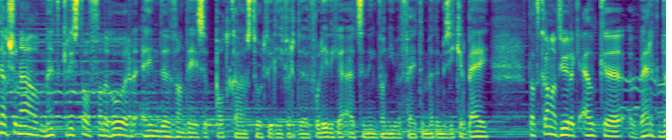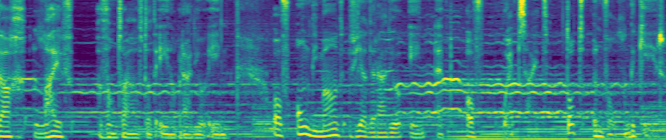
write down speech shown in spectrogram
Middagjournaal met Christophe van der Goor. Einde van deze podcast. Hoort u liever de volledige uitzending van Nieuwe Feiten met de muziek erbij? Dat kan natuurlijk elke werkdag live van 12 tot 1 op Radio 1. Of on demand via de Radio 1 app of website. Tot een volgende keer.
